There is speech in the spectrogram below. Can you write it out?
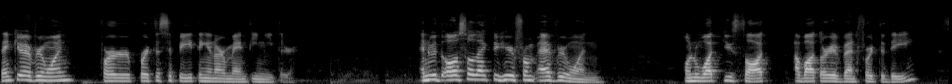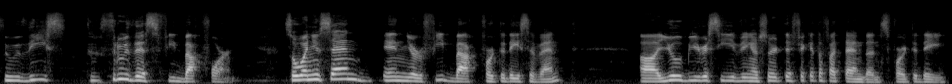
Thank you, everyone, for participating in our Mentimeter. And we'd also like to hear from everyone on what you thought about our event for today through these through this feedback form. So when you send in your feedback for today's event, uh, you'll be receiving a certificate of attendance for today.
